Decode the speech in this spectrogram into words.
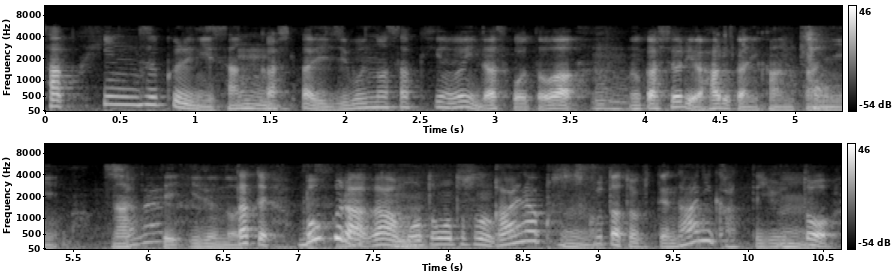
作品作りに参加したり、自分の作品を世に出すことは、うん。昔よりははるかに簡単になっているのだって僕らがもとももとそのガイナックス作った時って何かっていうと、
